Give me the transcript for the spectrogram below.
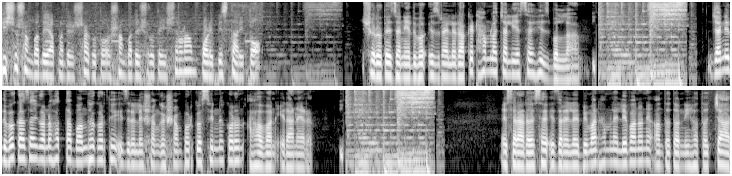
বিশ্ব সংবাদে আপনাদের স্বাগত। সংবাদের শুরুতেই শিরোনাম, পরে বিস্তারিত। শুরুতে জানিয়ে দেব ইসরায়েলের রকেট হামলা চালিয়েছে হিজবুল্লাহ। জানিয়ে দেব, গাজায় গণহত্যা বন্ধ করতে ইসরায়েলের সঙ্গে সম্পর্ক ছিন্ন করুন আহ্বান ইরানের। এছাড়া রয়েছে ইসরায়েলের বিমান হামলায় লেবাননে অন্তত নিহত চার।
